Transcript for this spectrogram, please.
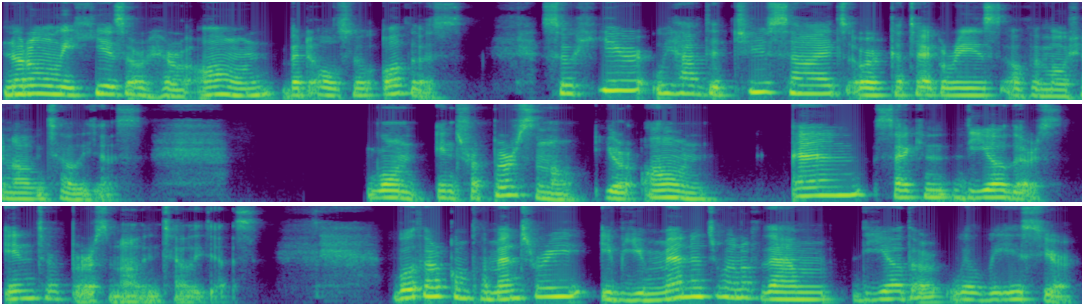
not only his or her own, but also others. So, here we have the two sides or categories of emotional intelligence one, intrapersonal, your own, and second, the others, interpersonal intelligence. Both are complementary. If you manage one of them, the other will be easier.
